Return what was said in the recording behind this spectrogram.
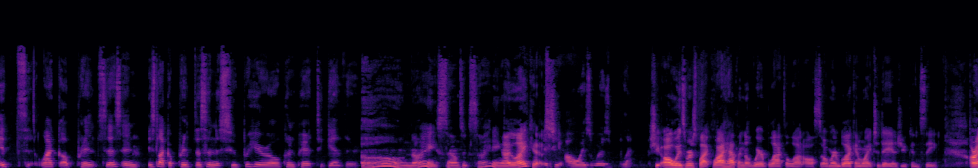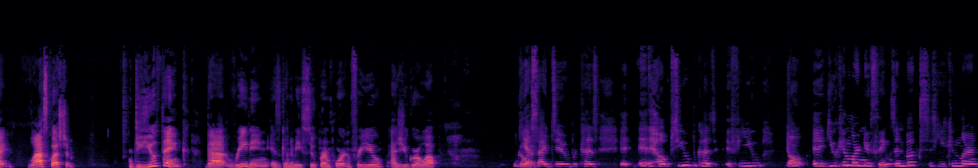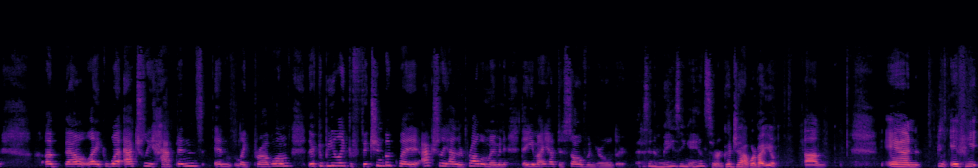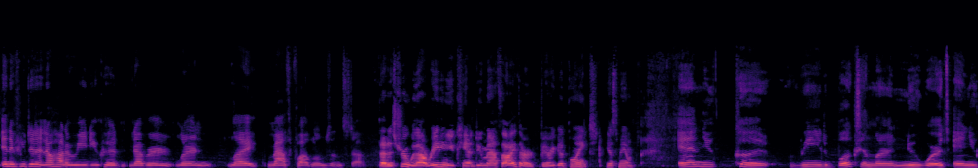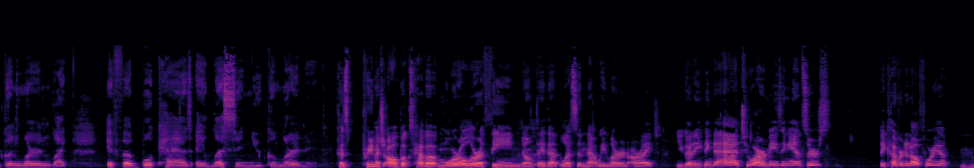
It's like a princess and it's like a princess and a superhero compared together. Oh, nice. Sounds exciting. I like it. And she always wears black. She always wears black. Well, I happen to wear black a lot also. I'm wearing black and white today, as you can see. All right, last question. Do you think that reading is going to be super important for you as you grow up? Go yes, I do because it, it helps you because if you don't, eh, you can learn new things in books. You can learn about like what actually happens and like problems. There could be like a fiction book, but it actually has a problem in it that you might have to solve when you're older. That is an amazing answer. Good job. What about you? Um, and if you and if you didn't know how to read, you could never learn like math problems and stuff. That is true. Without reading, you can't do math either. Very good point. Yes, ma'am. And you could read books and learn new words, and you can learn like if a book has a lesson, you can learn it. Because pretty much all books have a moral or a theme, don't they? That lesson that we learn. All right. You got anything to add to our amazing answers? They covered it all for you?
